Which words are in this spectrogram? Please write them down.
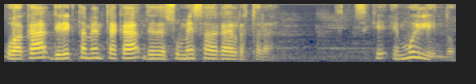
o acá, directamente acá, desde su mesa de acá del restaurante. Así que es muy lindo,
